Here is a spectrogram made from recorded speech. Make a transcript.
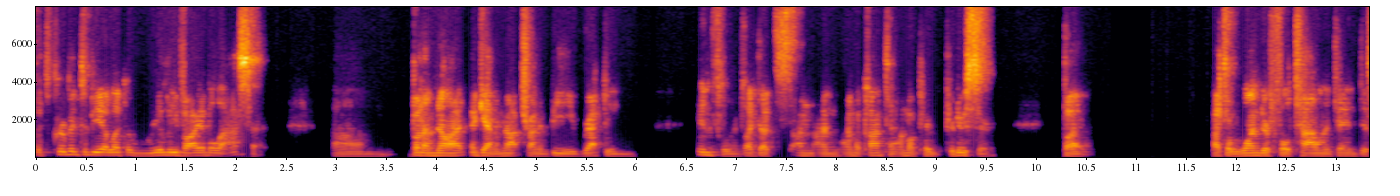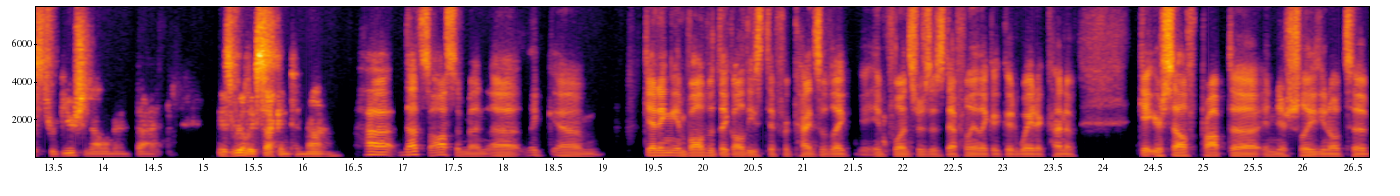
it's proven to be a, like a really viable asset. Um, but I'm not again I'm not trying to be repping influence like that's I'm I'm I'm a content I'm a pro- producer but that's a wonderful talent and distribution element that is really second to none uh, that's awesome man uh, like um, getting involved with like all these different kinds of like influencers is definitely like a good way to kind of get yourself propped uh, initially you know to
